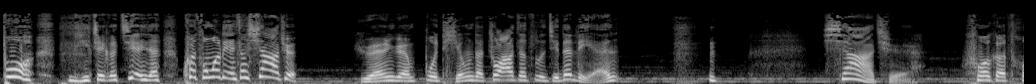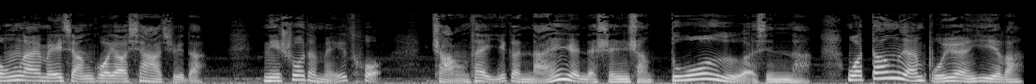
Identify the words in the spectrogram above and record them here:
不，你这个贱人，快从我脸上下去！圆圆不停的抓着自己的脸，哼，下去。我可从来没想过要下去的，你说的没错，长在一个男人的身上多恶心呐！我当然不愿意了。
